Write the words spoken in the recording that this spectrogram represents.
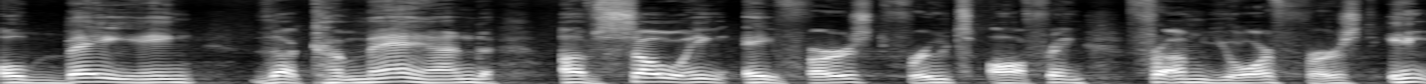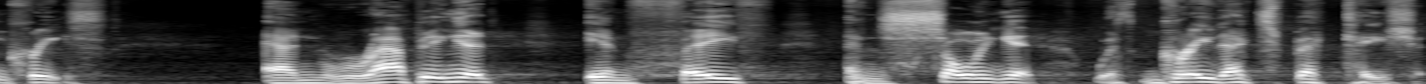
obeying the command of sowing a first fruits offering from your first increase and wrapping it in faith and sowing it with great expectation.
